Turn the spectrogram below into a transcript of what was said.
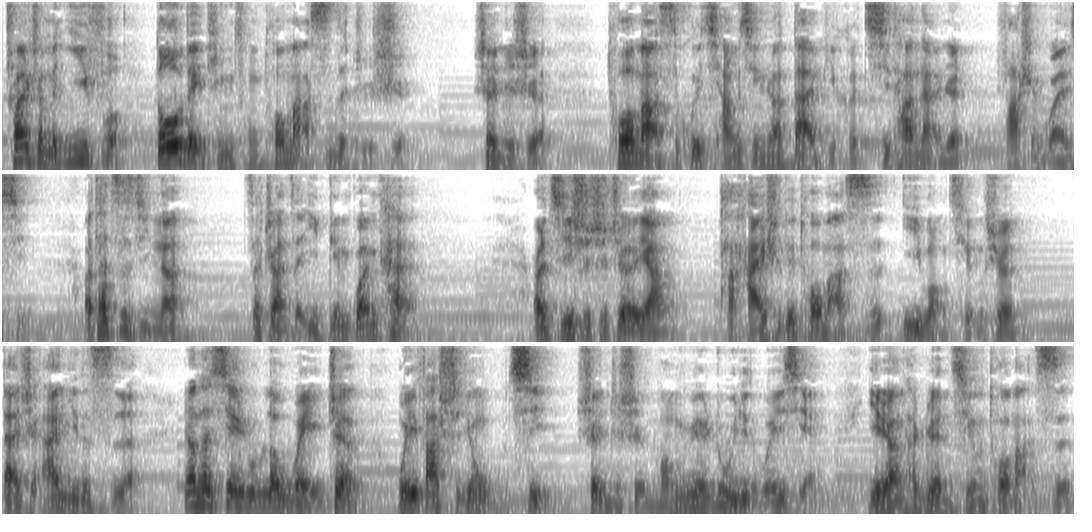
穿什么衣服都得听从托马斯的指示，甚至是托马斯会强行让黛比和其他男人发生关系，而他自己呢，则站在一边观看。而即使是这样，他还是对托马斯一往情深。但是安妮的死让他陷入了伪证、违法使用武器，甚至是蒙冤入狱的危险，也让他认清了托马斯。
